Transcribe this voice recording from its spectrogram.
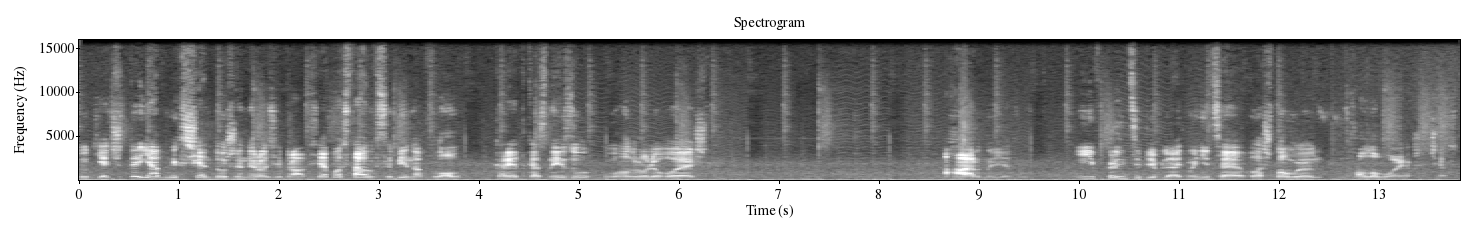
Тут є 4, я б них ще дуже не розібрався. Я поставив собі на флоу. Каретка знизу, угол рульової гарно є. І в принципі, блядь, мені це влаштовує головою, якщо чесно.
